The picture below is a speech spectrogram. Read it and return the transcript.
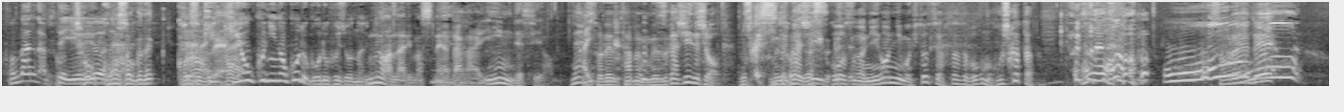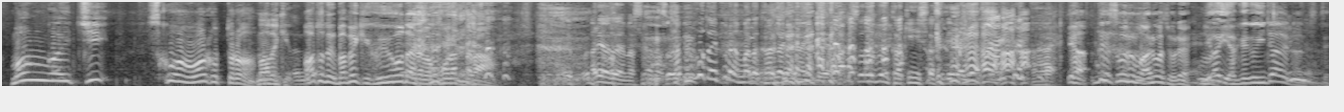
こんなんだっていうような。超高速で、高速で。記憶に残るゴルフ場になります。にはなりますね。だからいいんですよ。ね。それ多分難しいでしょう。難しい難しいコースが日本にも一つや二つ僕も欲しかったと。それで、万が一、スコアが悪かったら、バーベキュー後でバーベキュー食い放題だろ、こうなったら。ありがとうございます。食べ放題プランまだ考えてないんで、その分課金させていただきます。はいいや、で、そういうのもありますよね。いや、やけ食いだよ、なんつって。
